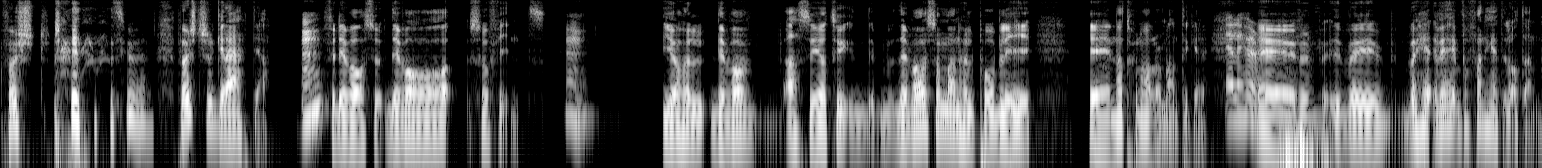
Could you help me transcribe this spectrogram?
först, först så grät jag. Mm. För det var så, det var så fint. Mm. Jag höll, det var, alltså jag ty, det var som man höll på att bli eh, nationalromantiker. Eller hur? Eh, vad, vad, vad fan heter låten?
